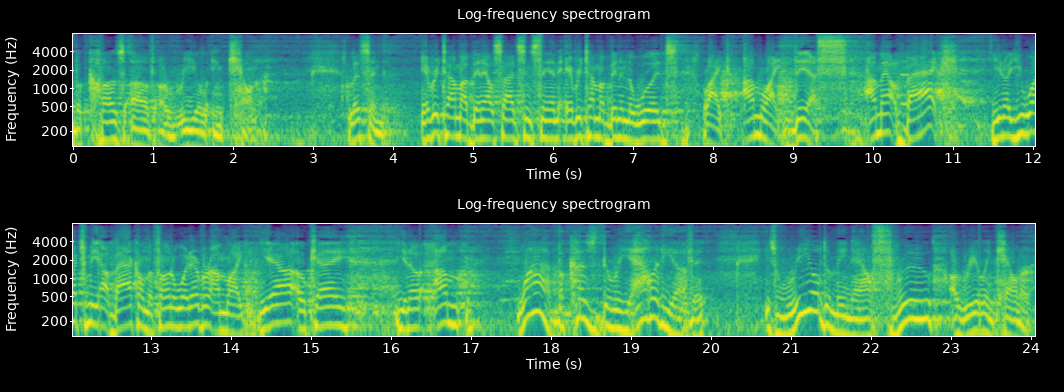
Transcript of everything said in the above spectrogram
because of a real encounter. Listen, every time I've been outside since then, every time I've been in the woods, like I'm like this. I'm out back you know, you watch me out back on the phone or whatever, I'm like, yeah, okay. You know, I'm, why? Because the reality of it is real to me now through a real encounter.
